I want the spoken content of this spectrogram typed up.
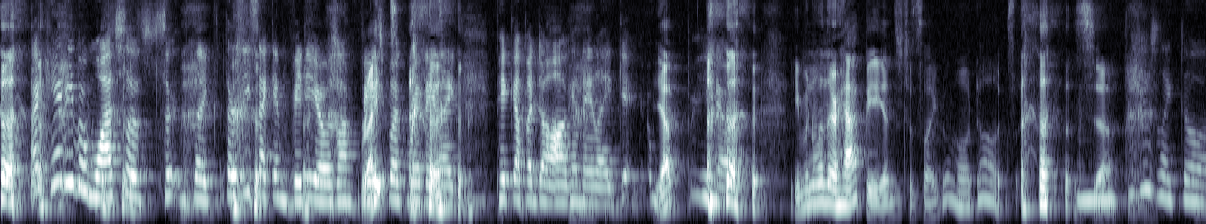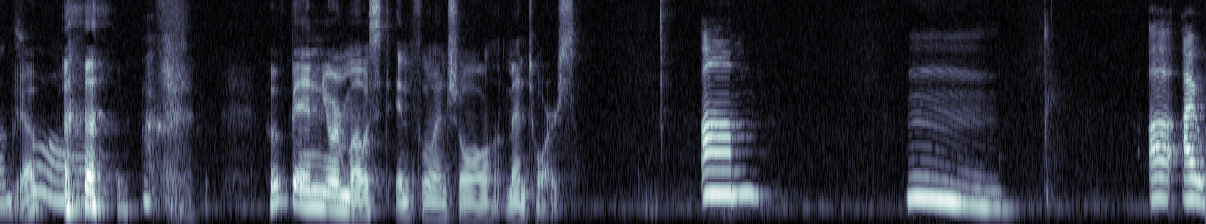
like, I can't even watch those like thirty second videos on Right? Facebook where they like pick up a dog and they like yep. you know Even when they're happy, it's just like, oh, dogs. so, who's like dogs. Yep. Who've been your most influential mentors? Um. Hmm. Uh, I,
